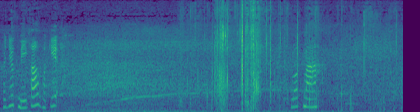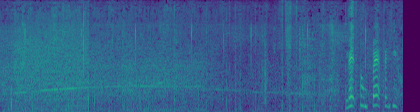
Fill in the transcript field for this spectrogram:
เขายึกหนีเขาเมื่อกี้ รถมา ตุ้มเป๊ะเป็นที่โค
